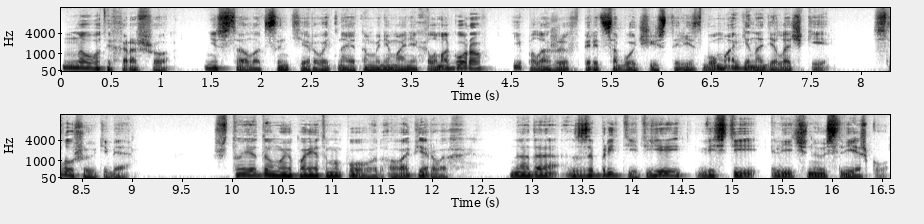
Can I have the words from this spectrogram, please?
Ну вот и хорошо не стал акцентировать на этом внимание Холмогоров и, положив перед собой чистый лист бумаги, надел очки. «Слушаю тебя». «Что я думаю по этому поводу? Во-первых, надо запретить ей вести личную слежку.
